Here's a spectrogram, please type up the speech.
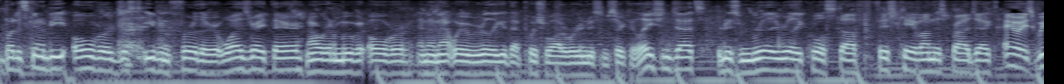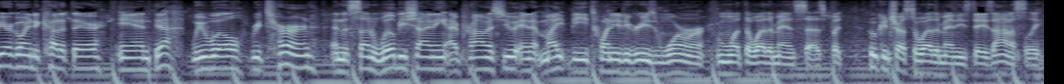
but it's gonna be over just even further. It was right there. Now we're gonna move it over and then that way we really get that push water. We're gonna do some circulation jets. We're doing some really, really cool stuff. Fish cave on this project. Anyways, we are going to cut it there and yeah, we will return and the sun will be shining, I promise you, and it might be 20 degrees warmer from what the weatherman says, but who can trust a weatherman these days, honestly?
